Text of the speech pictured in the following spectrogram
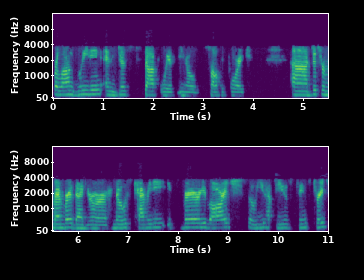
prolonged bleeding and just stopped with, you know, salted pork. Uh, just remember that your nose cavity is very large, so you have to use thin strips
